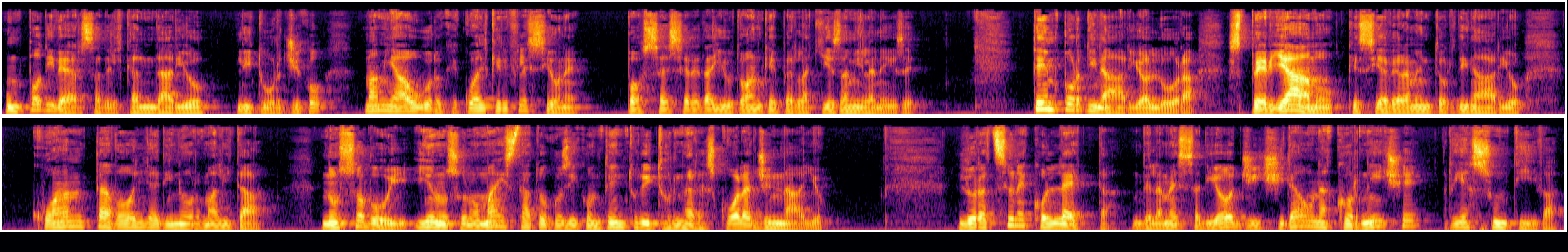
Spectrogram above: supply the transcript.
un po' diversa del calendario liturgico, ma mi auguro che qualche riflessione possa essere d'aiuto anche per la Chiesa milanese. Tempo ordinario allora, speriamo che sia veramente ordinario. Quanta voglia di normalità. Non so voi, io non sono mai stato così contento di tornare a scuola a gennaio. L'orazione colletta della messa di oggi ci dà una cornice riassuntiva.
